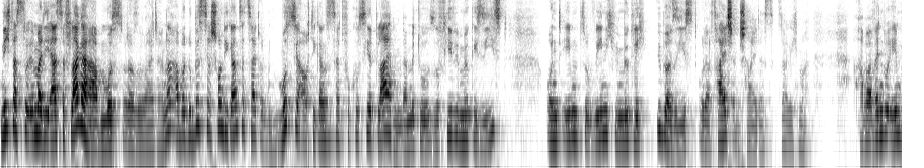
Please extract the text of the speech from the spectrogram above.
nicht, dass du immer die erste Flagge haben musst oder so weiter, ne? aber du bist ja schon die ganze Zeit und musst ja auch die ganze Zeit fokussiert bleiben, damit du so viel wie möglich siehst und eben so wenig wie möglich übersiehst oder falsch entscheidest, sage ich mal. Aber wenn du eben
